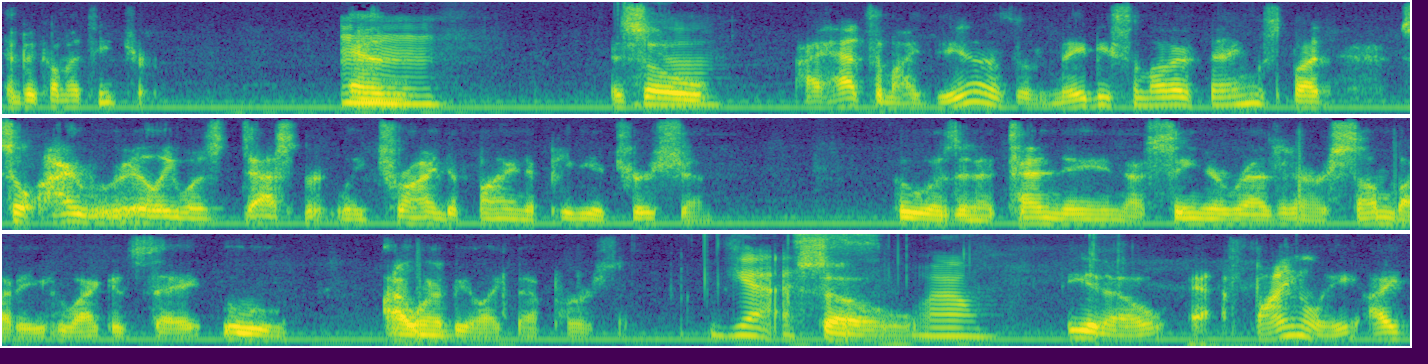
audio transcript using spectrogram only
and become a teacher. And mm. so yeah. I had some ideas of maybe some other things, but so I really was desperately trying to find a pediatrician who was an attending, a senior resident, or somebody who I could say, "Ooh, I want to be like that person." Yes. So wow. You know, finally I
